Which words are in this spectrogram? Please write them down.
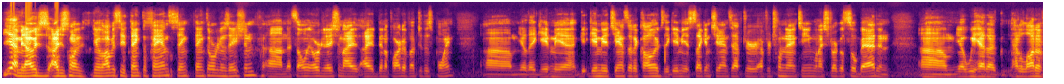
Yeah, I mean, I would just, I just want to, you know, obviously thank the fans, thank, thank the organization. Um, that's the only organization I, I had been a part of up to this point. Um, you know, they gave me a gave me a chance out of college. They gave me a second chance after after 2019 when I struggled so bad, and um, you know, we had a had a lot of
